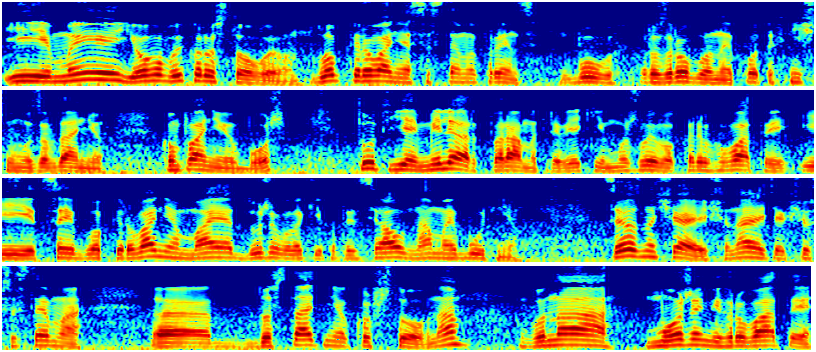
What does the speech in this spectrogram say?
І ми його використовуємо. Блок керування системи Prince був розроблений по технічному завданню компанією Bosch. Тут є мільярд параметрів, які можливо коригувати, і цей блок керування має дуже великий потенціал на майбутнє. Це означає, що навіть якщо система е, достатньо коштовна, вона може мігрувати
